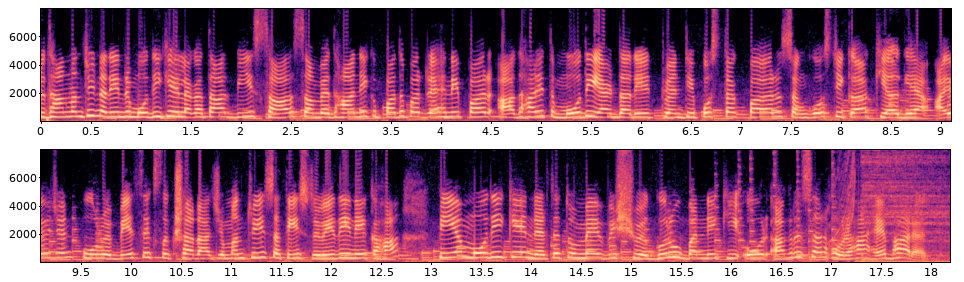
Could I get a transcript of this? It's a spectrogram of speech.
प्रधानमंत्री नरेंद्र मोदी के लगातार 20 साल संवैधानिक पद पर रहने पर आधारित Modi at the rate twenty पुस्तक पर संगोष्ठी का किया गया आयोजन पूर्व बेसिक शिक्षा राज्य मंत्री सतीश द्विवेदी ने कहा। पीएम मोदी के नेतृत्व में विश्व गुरु बनने की ओर अग्रसर हो रहा है भारत।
